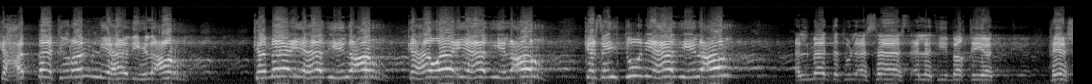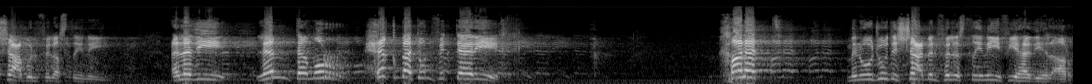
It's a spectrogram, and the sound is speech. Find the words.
كحبات رمل هذه الأرض كماء هذه الأرض كهواء هذه الأرض كزيتون هذه الأرض. المادة الأساس التي بقيت هي الشعب الفلسطيني الذي لم تمر حقبة في التاريخ. من وجود الشعب الفلسطيني في هذه الأرض.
